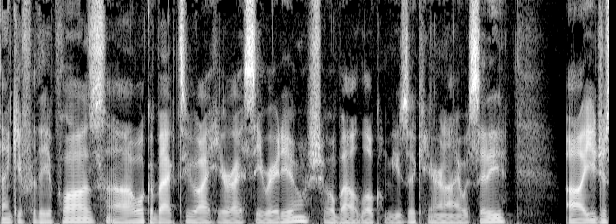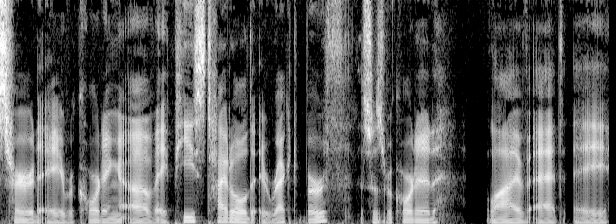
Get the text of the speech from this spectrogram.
Thank you for the applause. Uh, welcome back to iHearIC Radio, show about local music here in Iowa City. Uh, you just heard a recording of a piece titled Erect Birth. This was recorded live at a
